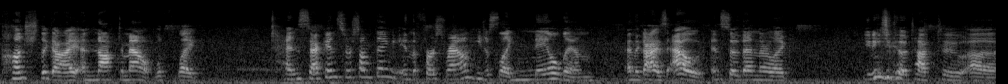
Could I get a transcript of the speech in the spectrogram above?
punched the guy and knocked him out with like 10 seconds or something in the first round. He just like nailed him, and the guy's out. And so then they're like, You need to go talk to uh,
